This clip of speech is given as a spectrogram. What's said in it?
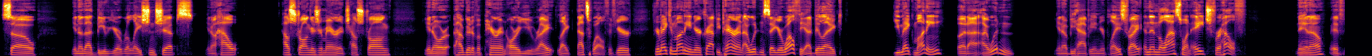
So, you know, that'd be your relationships. You know, how how strong is your marriage? How strong, you know, or how good of a parent are you, right? Like that's wealth. If you're if you're making money and you're a crappy parent, I wouldn't say you're wealthy. I'd be like, you make money, but I, I wouldn't, you know, be happy in your place, right? And then the last one, H for health. You know, if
